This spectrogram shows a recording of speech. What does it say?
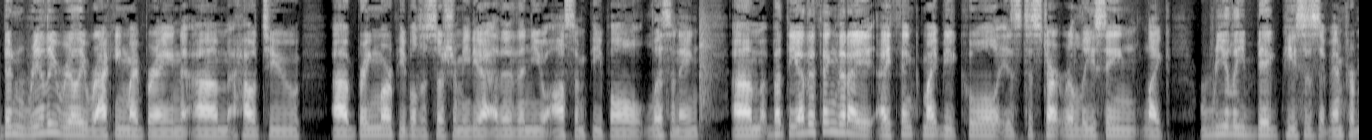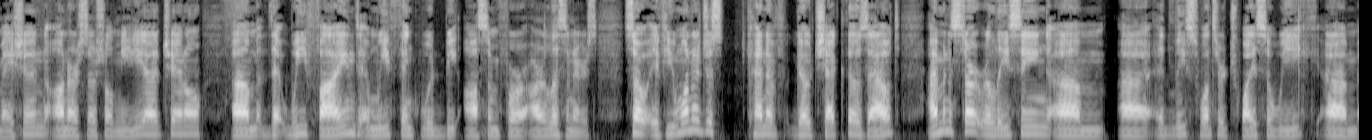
been really, really racking my brain um, how to uh, bring more people to social media other than you awesome people listening. Um, but the other thing that I, I think might be cool is to start releasing like really big pieces of information on our social media channel um, that we find and we think would be awesome for our listeners. So if you want to just kind of go check those out, I'm going to start releasing um, uh, at least once or twice a week, um,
